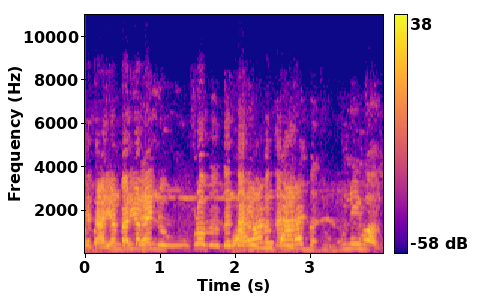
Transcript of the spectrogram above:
એ ધારીઓ ને બારીઓ લઈને ઉપડો દંતારિયો તારા જ બધું હું નહીં વાળું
